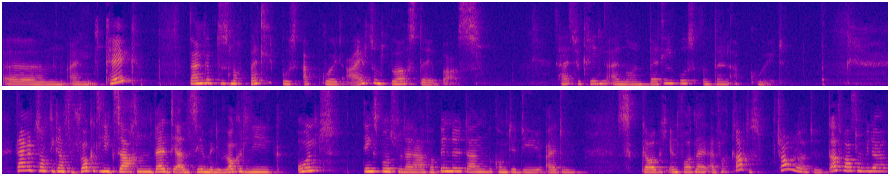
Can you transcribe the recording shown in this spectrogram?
ähm, ein Cake. Dann gibt es noch Battle Bus Upgrade 1 und Birthday Bus. Das heißt, wir kriegen einen neuen Battle Bus und ein Upgrade. Dann gibt es noch die ganzen Rocket League Sachen. Werdet ihr alles sehen, wenn ihr Rocket League und Dingsbums miteinander verbindet. Dann bekommt ihr die Items, glaube ich, in Fortnite einfach gratis. Ciao, Leute. Das war's dann wieder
